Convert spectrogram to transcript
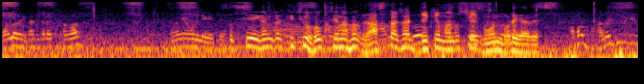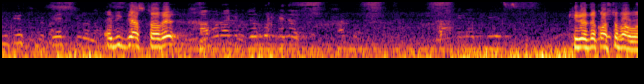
বলো, এখানকার খাবার? সত্যি এখানকার কিছু হোক যে না হোক রাস্তাঘাট দেখে মানুষের মন ভরে যাবে। এদিক দিয়ে আসতে হবে। খিদেতে কষ্ট পাবো।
